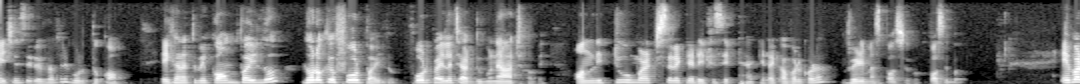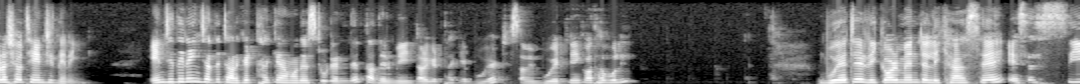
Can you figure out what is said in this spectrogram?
এইচএসসি রেজাল্টের গুরুত্ব কম। এখানে তুমি কম পাইলো, ধরো কেউ ফোর পাইলো ফোর পাইলে চার দুগুণে আট হবে। অনলি টু মার্কসের একটা ডেফিসিট থাকে, এটা কভার করা ভেরি মাচ পসিবল পসিবল এবার আসে হচ্ছে ইঞ্জিনিয়ারিং ইঞ্জিনিয়ারিং যাতে টার্গেট থাকে আমাদের স্টুডেন্টদের তাদের মেইন টার্গেট থাকে বুয়েট। সো আমি বুয়েট নিয়ে কথা বলি। বুয়েটের রিকোয়ারমেন্টে লেখা আছে এসএসসি,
